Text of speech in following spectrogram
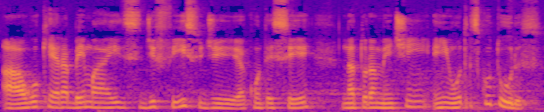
Algo que era bem mais difícil de acontecer naturalmente em outras culturas.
